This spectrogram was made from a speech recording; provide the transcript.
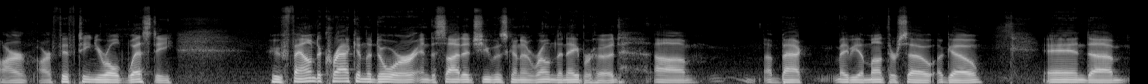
our our 15 year old Westie who found a crack in the door and decided she was going to roam the neighborhood um, uh, back maybe a month or so ago. And um,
